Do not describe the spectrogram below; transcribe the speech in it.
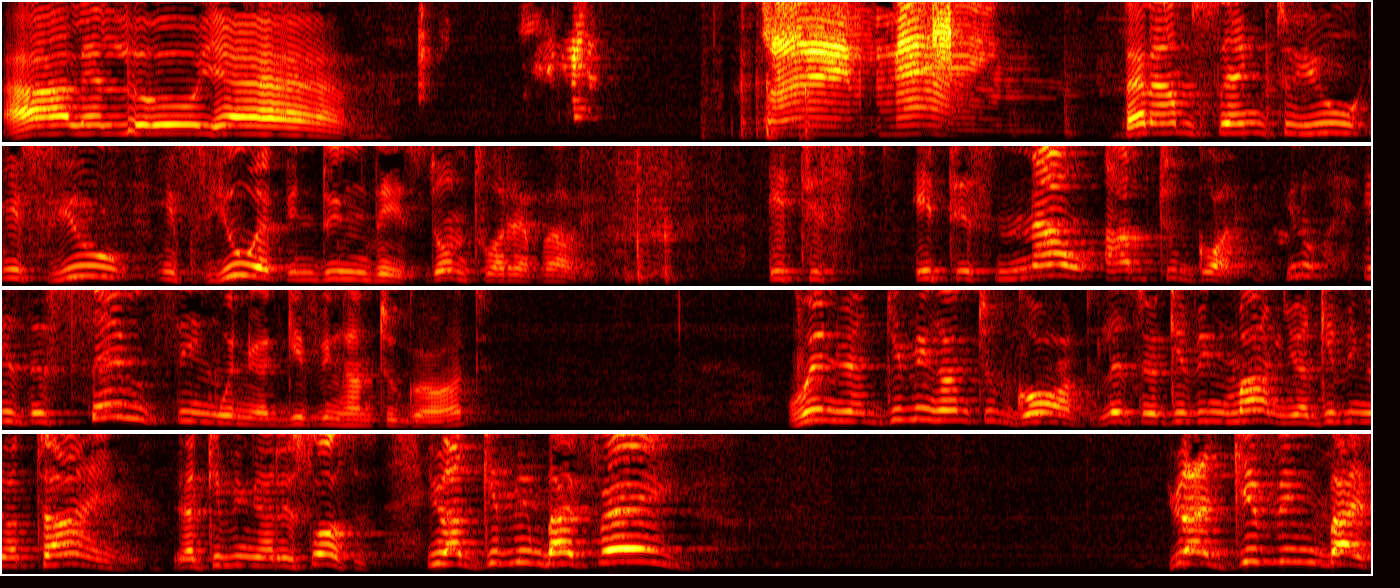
Hallelujah. Amen. Then I'm saying to you, if you if you have been doing this, don't worry about it. It is it is now up to God. You know, it's the same thing when you are giving unto God. When you are giving unto God, let's say you're giving money, you are giving your time, you are giving your resources, you are giving by faith. You are giving by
